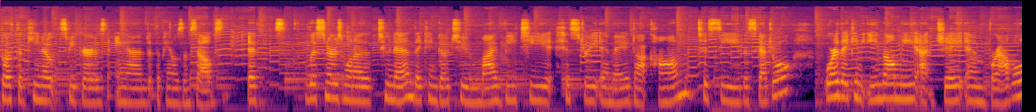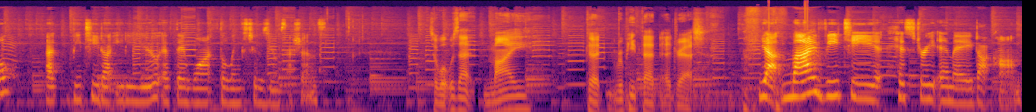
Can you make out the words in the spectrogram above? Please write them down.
both the keynote speakers and the panels themselves. If listeners want to tune in, they can go to myvthistoryma.com to see the schedule, or they can email me at jmbravel at vt.edu if they want the links to the Zoom sessions. So, what was that? My. Good. Repeat that address yeah, myvthistoryma.com.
